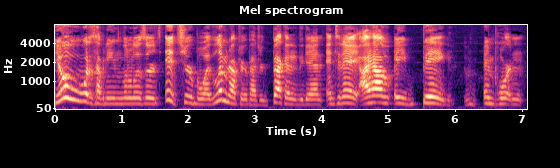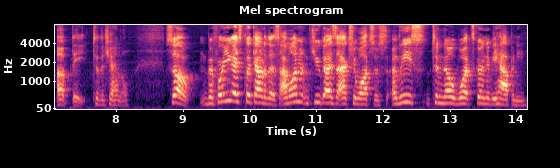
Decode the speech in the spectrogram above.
Yo, what is happening, little lizards? It's your boy, Lemon Raptor Patrick, back at it again, and today I have a big, important update to the channel. So, before you guys click out of this, I want you guys to actually watch this, at least to know what's going to be happening.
